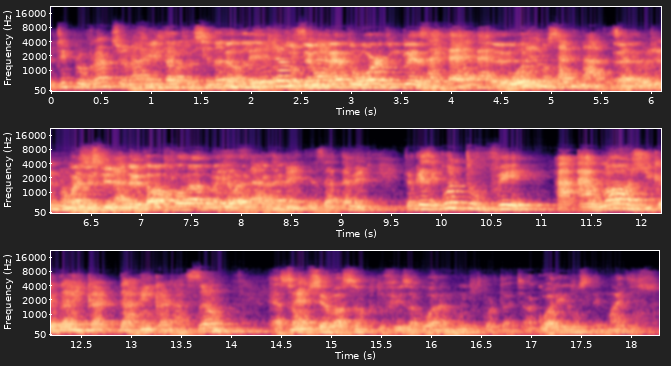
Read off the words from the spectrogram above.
Eu que procurar no dicionário. Ele está ensinando inglês. Tu tem um neto lord inglês, né? É, hoje não sabe nada, sabe? É. Hoje não Mas o espírito dele estava aflorado naquela exatamente, época. Exatamente, né? exatamente. Então, quer dizer, quando tu vê a, a lógica da, da reencarnação. Essa né? observação que tu fez agora é muito importante. Agora ele não se lembra mais disso.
